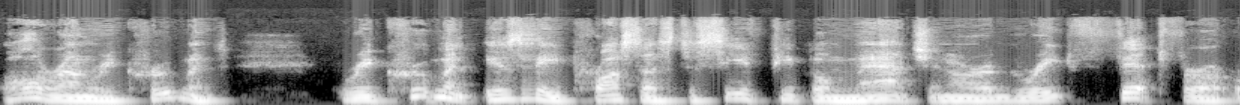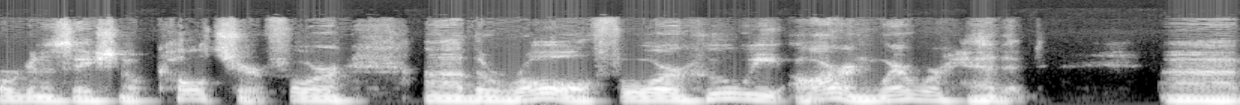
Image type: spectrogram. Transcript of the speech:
all around recruitment recruitment is a process to see if people match and are a great fit for our organizational culture, for uh, the role, for who we are and where we're headed. Uh,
